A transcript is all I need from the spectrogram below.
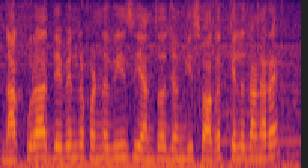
नागपुरात देवेंद्र फडणवीस यांचं जंगी स्वागत केलं जाणार आहे.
